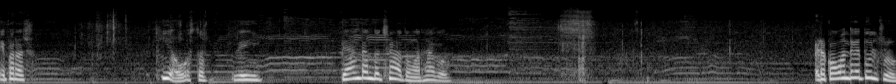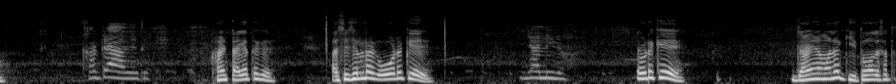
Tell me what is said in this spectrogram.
এবার আসো। কি অবস্থা? এই প্যান্ট ট্যান তো ছেঁড়া তোমার হ্যাঁ গো। এটা কখন থেকে তুলছো? খাটে আগে থেকে। খানিকটা আগে থেকে? আর সেই ছেলেটা ওটা কে? জানি না। ওটা কে? জানি না মানে কি? তোমাদের সাথে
